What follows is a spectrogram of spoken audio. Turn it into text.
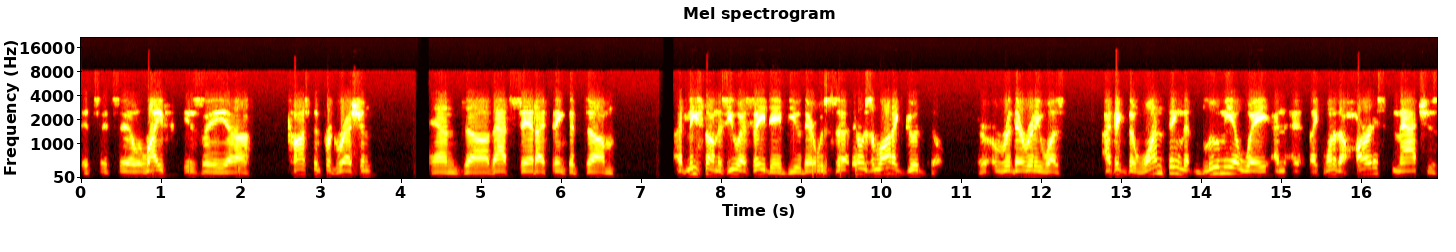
It's it's uh, life is a uh, constant progression, and uh, that said, I think that um, at least on this USA debut, there was uh, there was a lot of good though. There, there, really was. I think the one thing that blew me away, and uh, like one of the hardest matches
